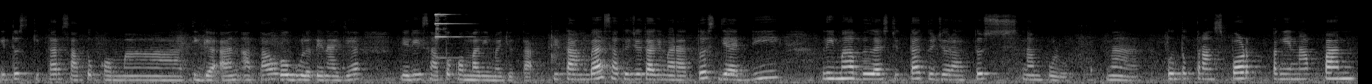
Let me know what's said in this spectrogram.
Itu sekitar 1,3an atau gue buletin aja jadi 1,5 juta. Ditambah 1 juta 500 jadi 15 juta 760 nah untuk transport penginapan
